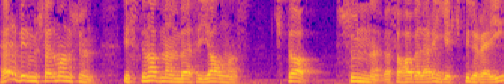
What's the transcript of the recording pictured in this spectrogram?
Hər bir müsəlman üçün istinad mənbəsi yalnız kitab, sünnə və sahabələrin yekdil rəyi,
